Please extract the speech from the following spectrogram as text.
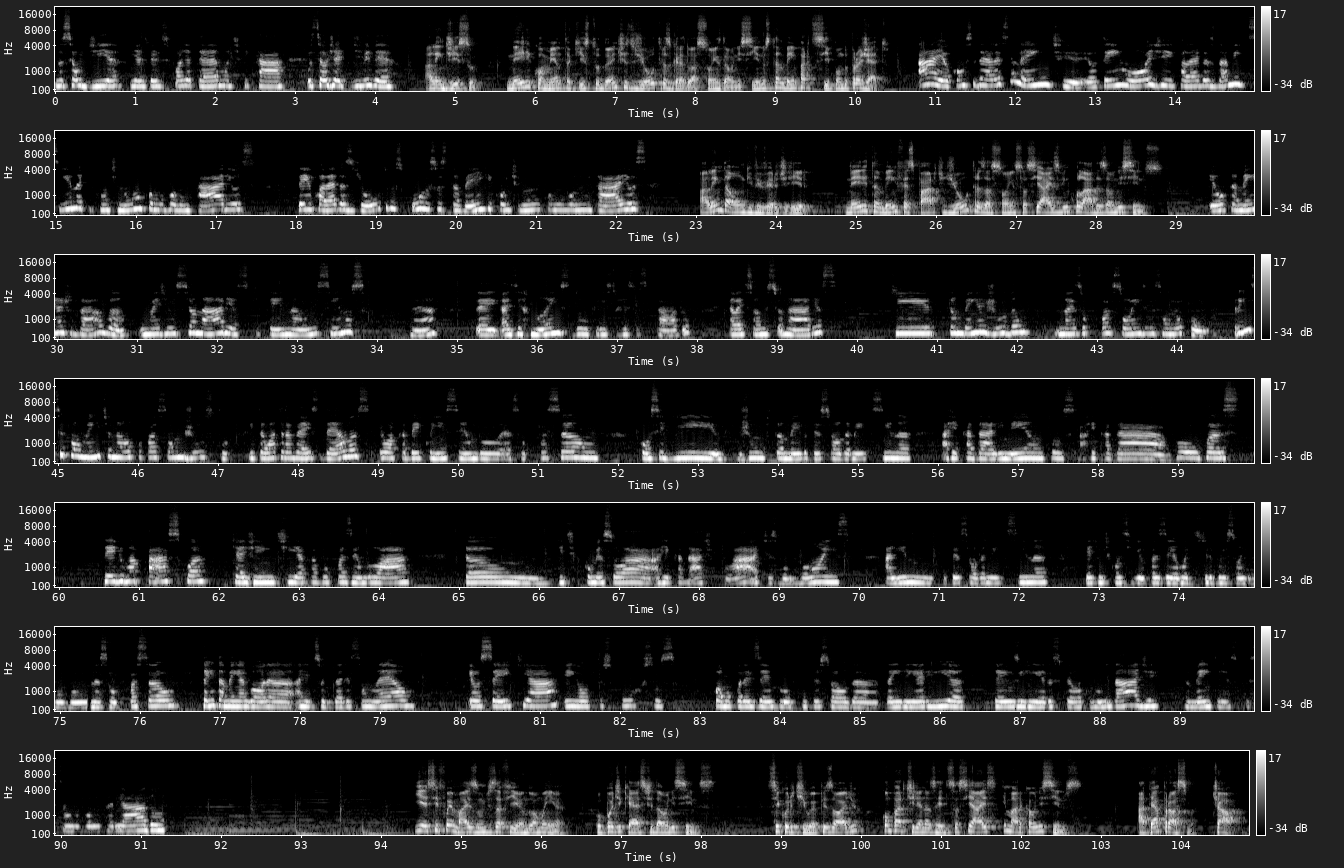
no seu dia e às vezes pode até modificar o seu jeito de viver. Além disso, Neire comenta que estudantes de outras graduações da Unicinos também participam do projeto. Ah, eu considero excelente. Eu tenho hoje colegas da medicina que continuam como voluntários, tenho colegas de outros cursos também que continuam como voluntários. Além da ONG Viver de Rir, Neire também fez parte de outras ações sociais vinculadas à Unicinos. Eu também ajudava umas missionárias que tem na Unicinos, né? É, as irmãs do Cristo ressuscitado, elas são missionárias que também ajudam nas ocupações em São Leopoldo, principalmente na ocupação justo. Então, através delas, eu acabei conhecendo essa ocupação, consegui, junto também do pessoal da medicina, arrecadar alimentos, arrecadar roupas. Teve uma Páscoa que a gente acabou fazendo lá. Então, a gente começou a arrecadar chocolates, bombons ali no, pessoal da medicina e a gente conseguiu fazer uma distribuição de bombom nessa ocupação. Tem também agora a Rede Solidária São Léo. Eu sei que há em outros cursos, como por exemplo com o pessoal da, da engenharia, tem os engenheiros pela comunidade, que também tem essa questão do voluntariado. E esse foi mais um Desafiando Amanhã, o podcast da Unicinos. Se curtiu o episódio, compartilha nas redes sociais e marca Unicinos. Até a próxima. Tchau!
